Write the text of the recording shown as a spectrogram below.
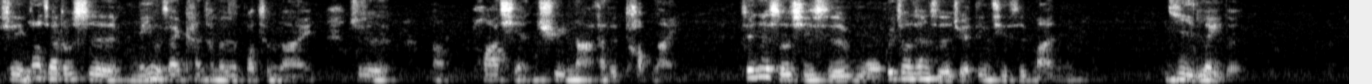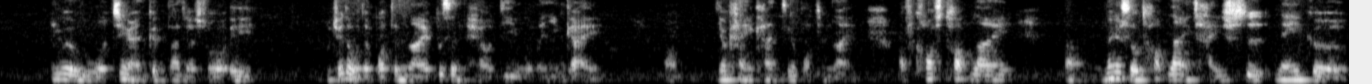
所以大家都是没有在看他们的 bottom line，就是嗯花钱去拿他的 top line，所以那时候其实我会做这样子的决定，其实蛮。异类的，因为我竟然跟大家说：“哎，我觉得我的 bottom line 不是很 healthy，我们应该，嗯，要看一看这个 bottom line。Of course, top line，嗯，那个时候 top line 才是那个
